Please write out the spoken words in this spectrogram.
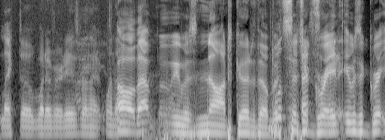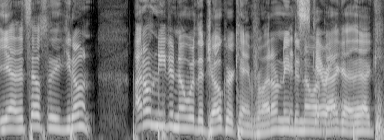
Lecter whatever it is when they when they oh, that movie was not good though, but Well, such a great. It was a great. Yeah, it's also you don't. I don't need to know where the Joker came from. I don't need It's to know where scary. bad guy. Like,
